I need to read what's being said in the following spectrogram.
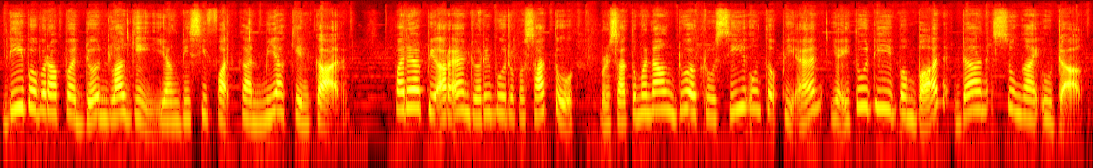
di beberapa don lagi yang disifatkan meyakinkan. Pada PRN 2021, Bersatu menang dua kerusi untuk PN iaitu di Bemban dan Sungai Udang.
